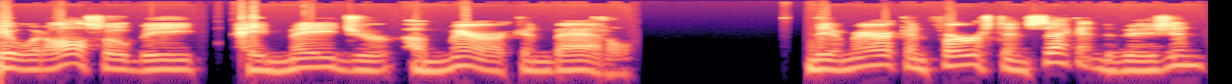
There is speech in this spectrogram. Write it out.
It would also be a major American battle. The American 1st and 2nd Division,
